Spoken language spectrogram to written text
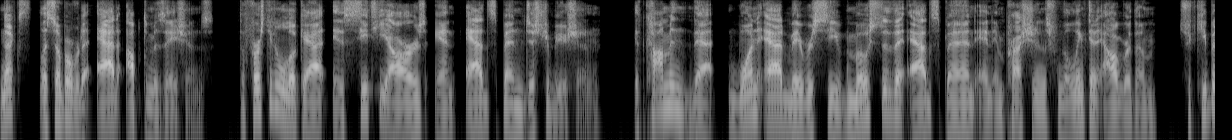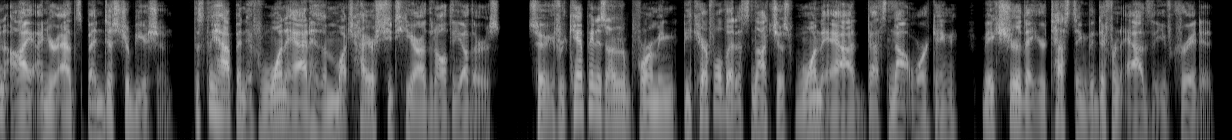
Next, let's jump over to ad optimizations. The first thing to look at is CTRs and ad spend distribution. It's common that one ad may receive most of the ad spend and impressions from the LinkedIn algorithm, so keep an eye on your ad spend distribution. This can happen if one ad has a much higher CTR than all the others. So if your campaign is underperforming, be careful that it's not just one ad that's not working. Make sure that you're testing the different ads that you've created.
